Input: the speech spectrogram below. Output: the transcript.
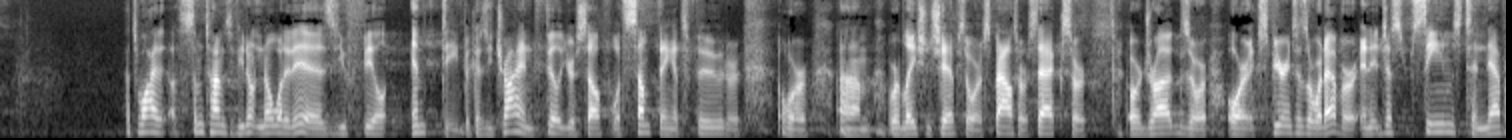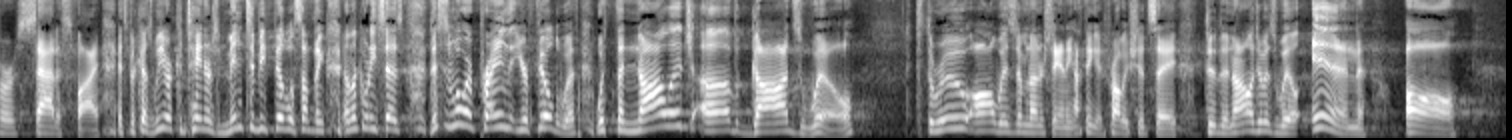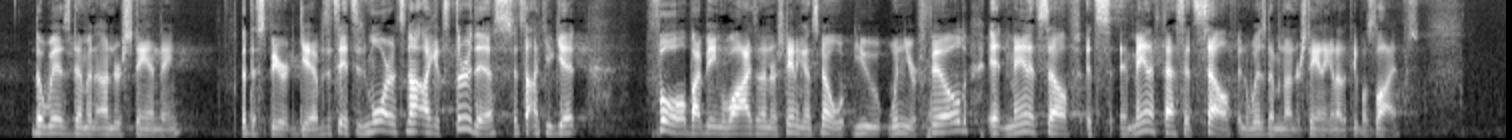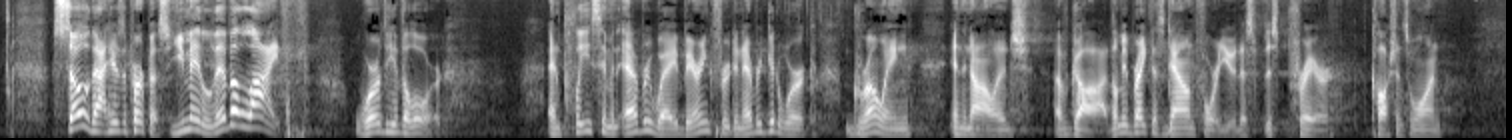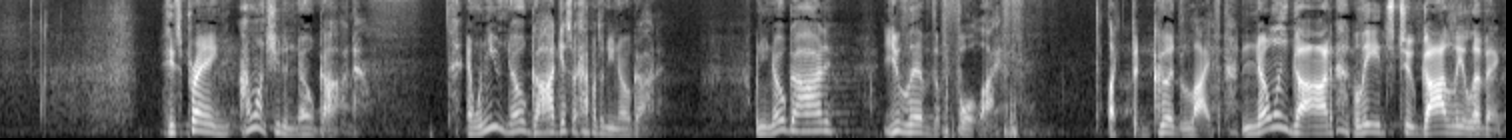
That's why sometimes if you don't know what it is, you feel empty because you try and fill yourself with something. It's food or, or um, relationships or a spouse or sex or, or drugs or, or experiences or whatever, and it just seems to never satisfy. It's because we are containers meant to be filled with something. And look what he says this is what we're praying that you're filled with, with the knowledge of God's will through all wisdom and understanding. I think it probably should say, through the knowledge of his will in all the wisdom and understanding. that the Spirit gives. It's, it's more, it's not like it's through this. It's not like you get full by being wise and understanding. It's no, you when you're filled, it man itself, it's, it manifests itself in wisdom and understanding in other people's lives. So that here's the purpose: you may live a life worthy of the Lord, and please Him in every way, bearing fruit in every good work, growing in the knowledge of God. Let me break this down for you. This this prayer, Colossians one. He's praying, I want you to know God. And when you know God, guess what happens when you know God? When you know God, you live the full life, like the good life. Knowing God leads to godly living.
